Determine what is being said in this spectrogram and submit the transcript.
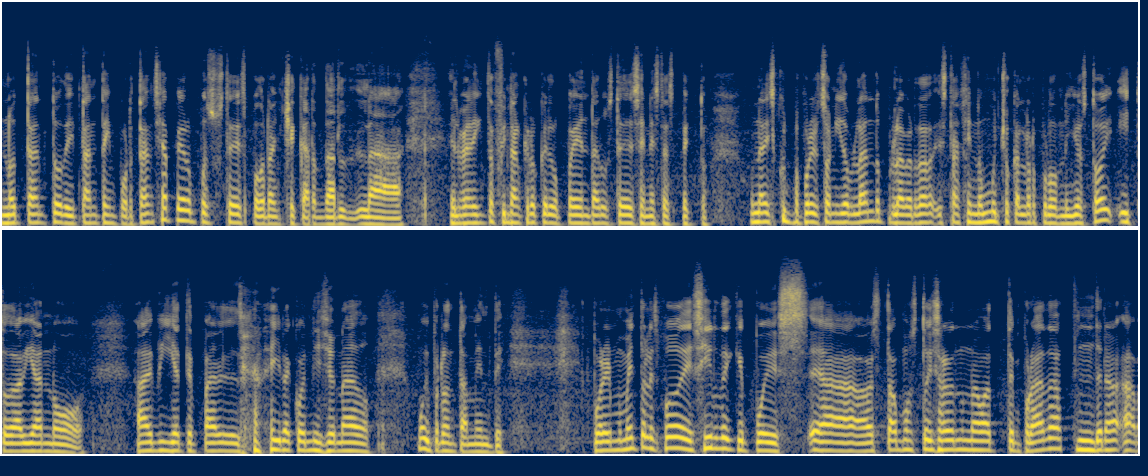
no tanto de tanta importancia, pero pues ustedes podrán checar dar la, el veredicto final, creo que lo pueden dar ustedes en este aspecto. Una disculpa por el sonido blando, pero la verdad está haciendo mucho calor por donde yo estoy y todavía no hay billete para el aire acondicionado muy prontamente. Por el momento les puedo decir de que pues eh, estamos, estoy cerrando una nueva temporada, tendrá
